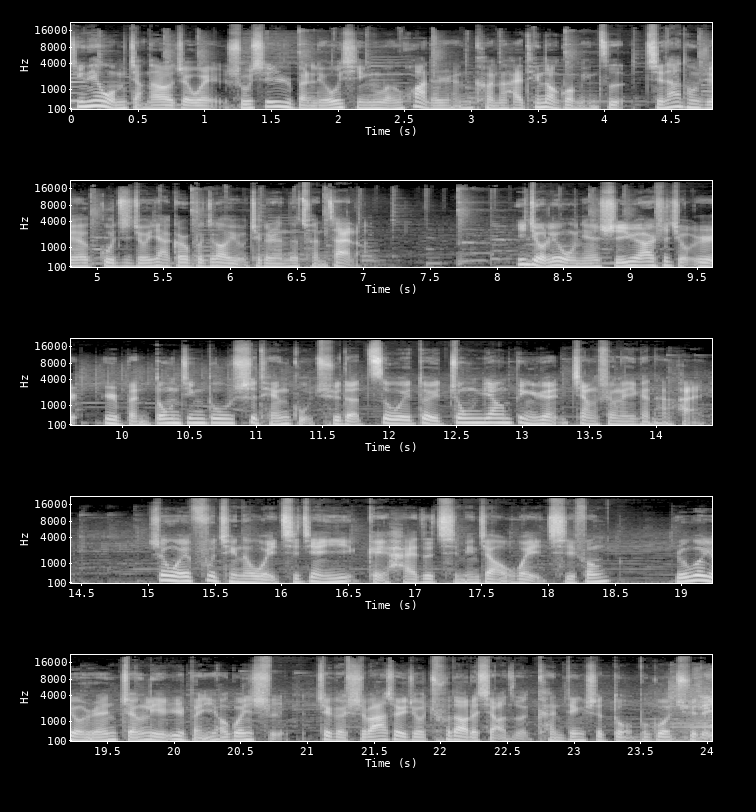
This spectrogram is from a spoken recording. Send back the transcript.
今天我们讲到的这位熟悉日本流行文化的人，可能还听到过名字，其他同学估计就压根儿不知道有这个人的存在了。一九六五年十一月二十九日，日本东京都世田谷区的自卫队中央病院降生了一个男孩。身为父亲的尾崎健一给孩子起名叫尾崎峰。如果有人整理日本摇滚史，这个十八岁就出道的小子肯定是躲不过去的一。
